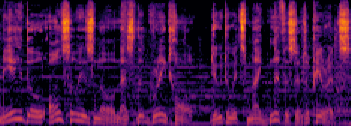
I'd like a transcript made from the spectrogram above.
Miedo also is known as the Great Hall due to its magnificent appearance.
